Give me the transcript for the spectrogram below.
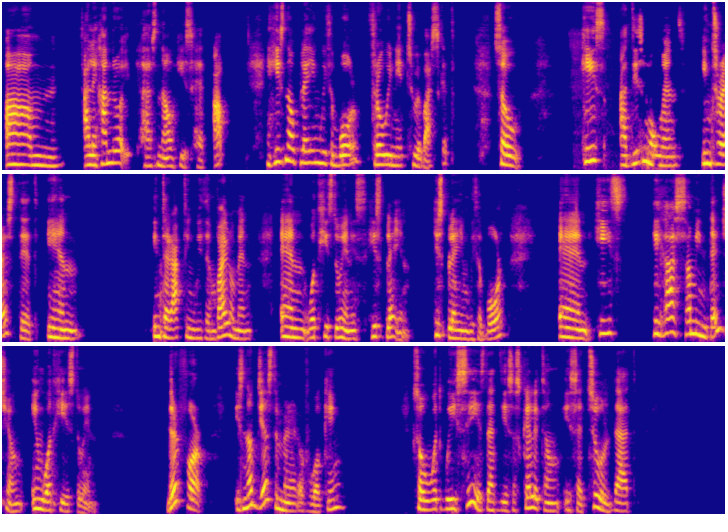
um, Alejandro has now his head up and he's now playing with a ball, throwing it to a basket. So he's at this moment interested in interacting with the environment. And what he's doing is he's playing. He's playing with a ball and he's he has some intention in what he is doing. Therefore, it's not just a matter of walking. So what we see is that this skeleton is a tool that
